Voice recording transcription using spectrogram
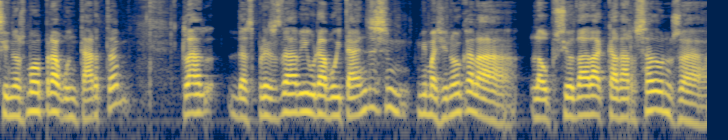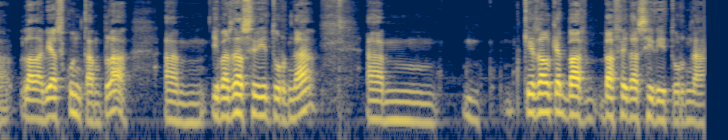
si no és molt preguntar-te, clar, després de viure vuit anys, m'imagino que l'opció de quedar-se doncs, eh, la devies contemplar um, i vas decidir tornar. Um, què és el que et va, va fer decidir tornar?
